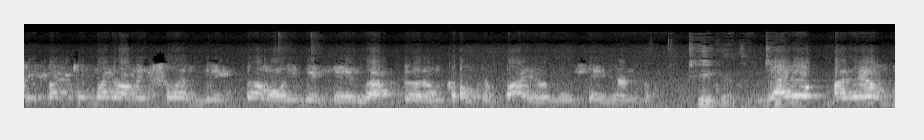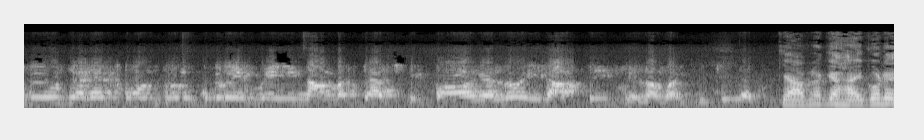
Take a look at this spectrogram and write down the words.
পেপার টেপার অনেক সময় দেখতাম ওই দেখে ভাবতো এরকম কাউকে পাইও নি সেই জন্য। ঠিক আছে যাই হোক মানে বহু জায়গায় ফোন টোন করে এই নাম্বারটা আজকে পাওয়া গেল এই রাত্রেই পেলাম আর কি ঠিক আছে। কে আপনাকে হাইকোর্টে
